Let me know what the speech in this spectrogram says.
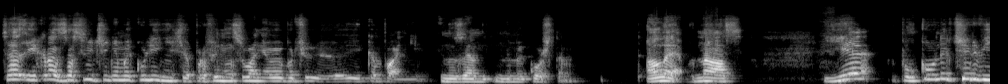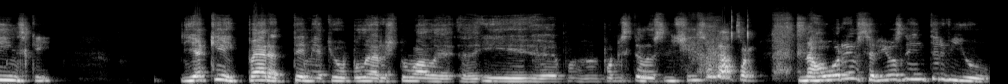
Це якраз за свідченнями Кулініча про фінансування виборчої кампанії іноземними коштами. Але в нас є полковник Червінський, який перед тим, як його були арештували е, і е, помістили в слідчий ізолятор, наговорив серйозне інтерв'ю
